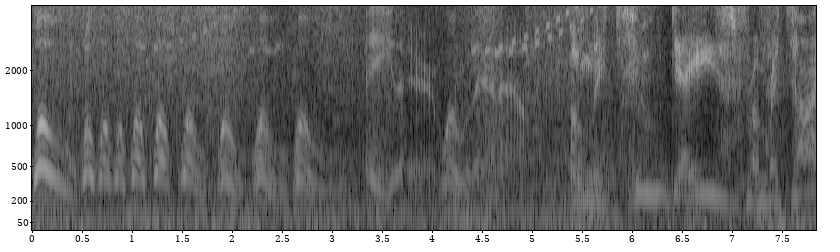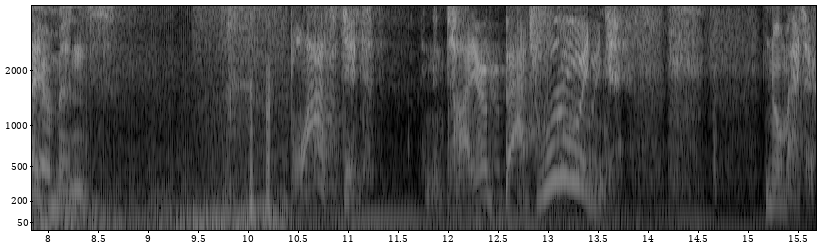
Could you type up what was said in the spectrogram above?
Whoa, whoa, whoa, whoa, whoa, whoa, whoa, whoa, whoa, whoa. Hey there, whoa there now. Only two days from retirement. Blast it! An entire batch ruined! No matter.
